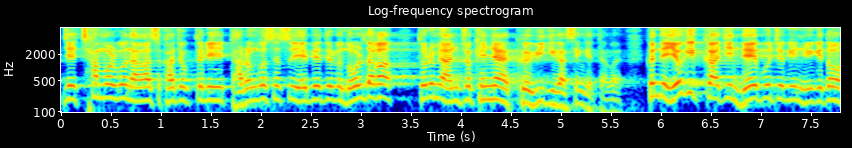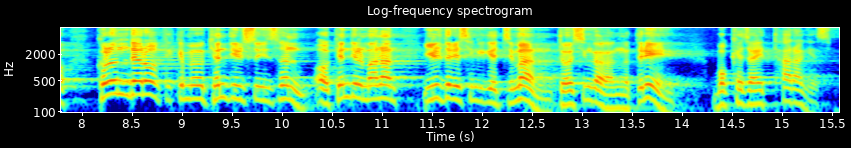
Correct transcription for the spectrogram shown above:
이제 차 몰고 나가서 가족들이 다른 곳에서 예배 드리고 놀다가 들으면 안 좋겠냐 그 위기가 생겼다고요. 근데 여기까지 내부적인 위기도 그런 대로 이렇게 뭐 견딜 수 있는 어, 견딜 만한 일들이 생기겠지만 더 심각한 것들이 목회자의 타락이었습니다.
